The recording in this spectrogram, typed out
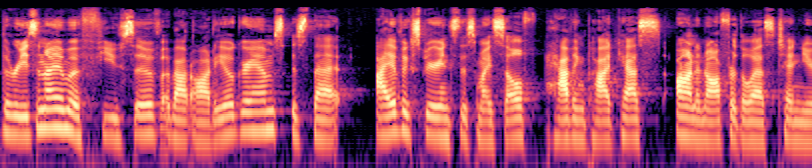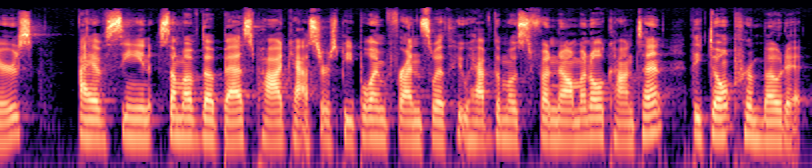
The reason i am effusive about audiograms is that i have experienced this myself having podcasts on and off for the last 10 years I have seen some of the best podcasters, people I'm friends with who have the most phenomenal content. They don't promote it.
